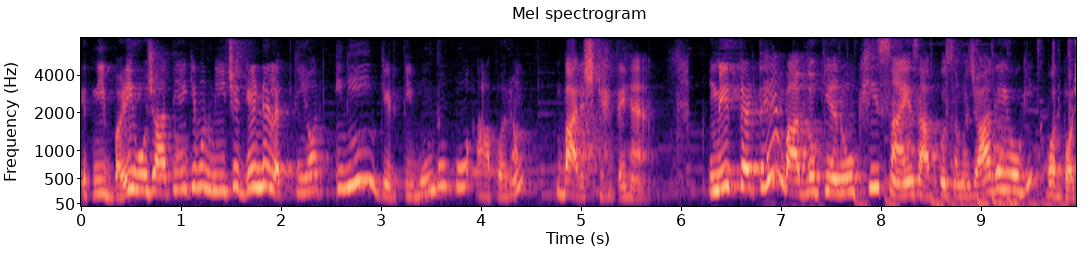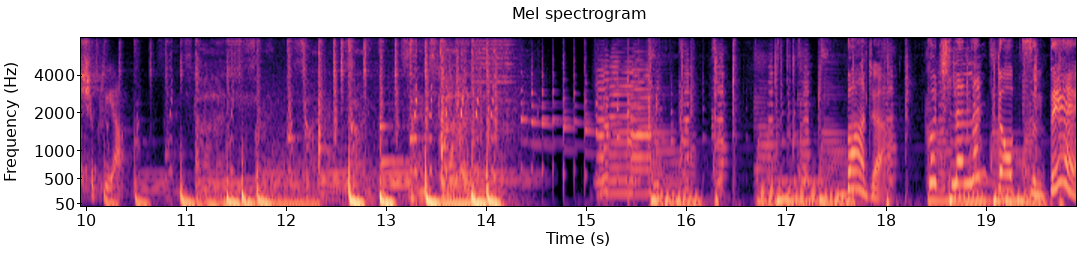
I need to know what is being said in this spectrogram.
इतनी बड़ी हो जाती हैं कि वो नीचे गिरने लगती हैं और इन्हीं गिरती बूंदों को आप और हम बारिश कहते हैं। उम्मीद करते हैं बादलों की अनोखी साइंस आपको समझ आ गई होगी। बहुत बहुत शुक्रिया। बाजा कुछ लल्लन टॉप सुनते हैं।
